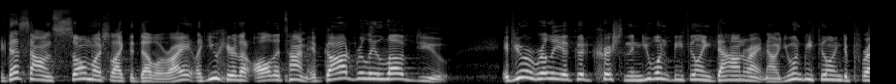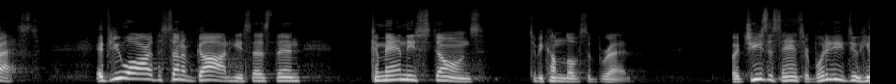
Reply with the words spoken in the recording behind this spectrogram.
like that sounds so much like the devil, right? Like you hear that all the time. If God really loved you, if you were really a good Christian, then you wouldn't be feeling down right now. You wouldn't be feeling depressed. If you are the Son of God, he says, then command these stones to become loaves of bread. But Jesus answered, What did he do? He,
